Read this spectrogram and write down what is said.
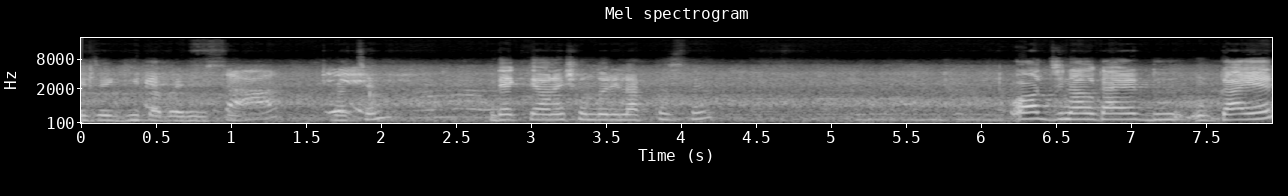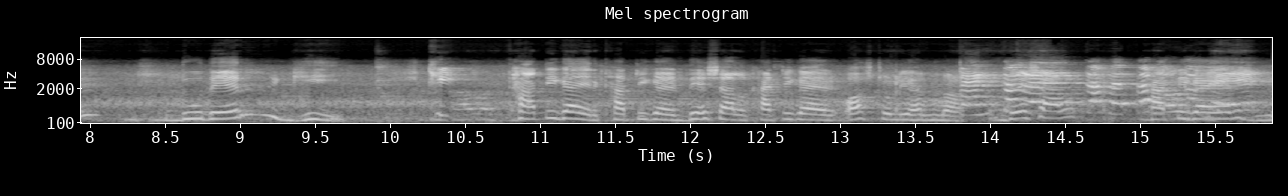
এই যে ঘিটা বের হয়েছে। পাচ্ছেন দেখতে অনেক সুন্দরই লাগতেছে। অরিজিনাল গায়ের গায়ের দুধের ঘি। খাটি গায়ের খাটি গায়ের দেশাল খাটি গায়ের অস্ট্রেলিয়ান মাছ দেশাল। খাঁটি গায়ের ঘি।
